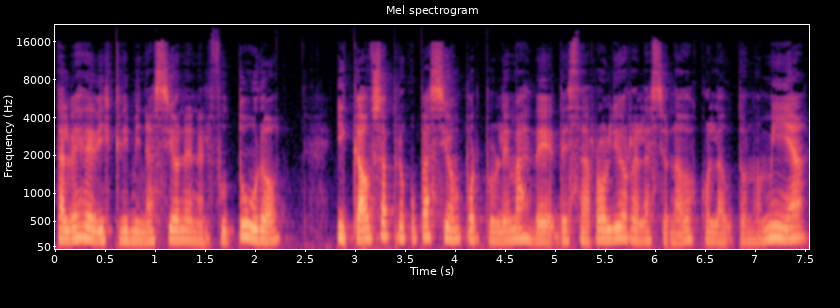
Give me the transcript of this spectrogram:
tal vez de discriminación en el futuro, y causa preocupación por problemas de desarrollo relacionados con la autonomía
